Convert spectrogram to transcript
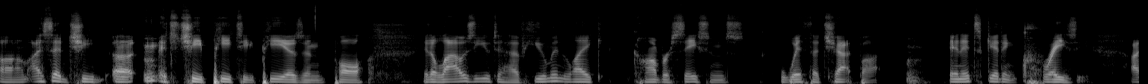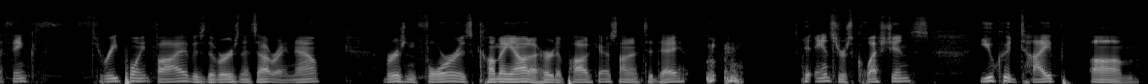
Um, I said cheap. Uh, it's cheap. PT. P as in Paul. It allows you to have human-like conversations with a chatbot, and it's getting crazy. I think th- 3.5 is the version that's out right now. Version 4 is coming out. I heard a podcast on it today. it answers questions. You could type um,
